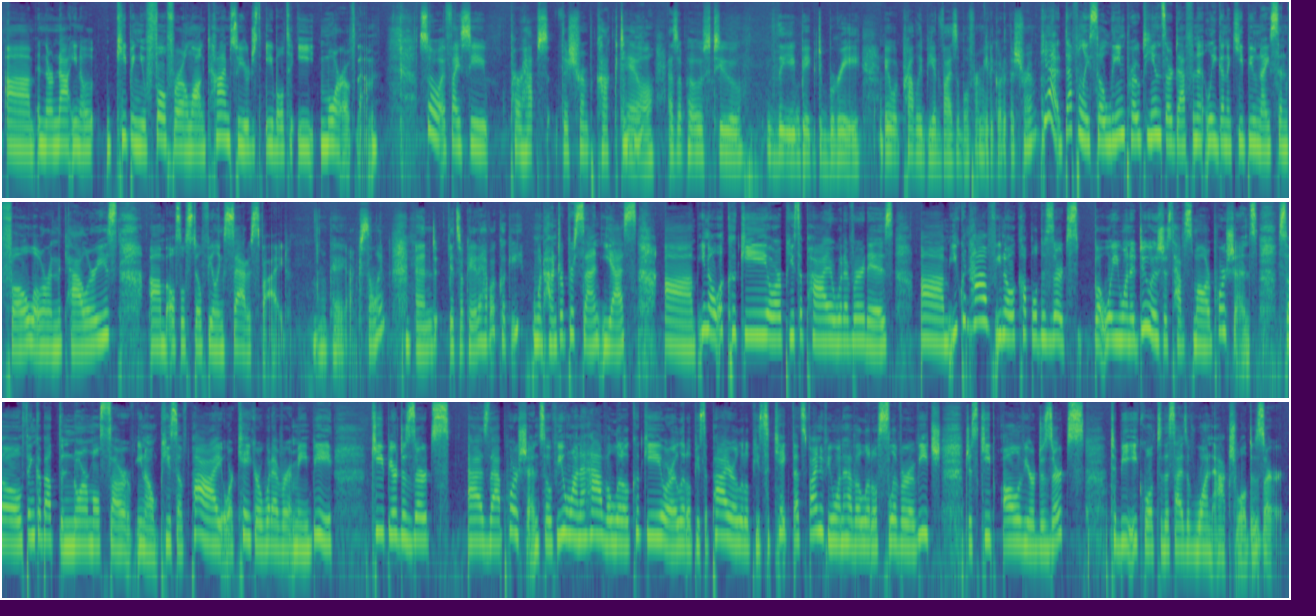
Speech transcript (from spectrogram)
um, and they're not you know keeping you full for a long time so you're just able to eat more of them. So if i see perhaps the shrimp cocktail mm-hmm. as opposed to the baked brie, it would probably be advisable for me to go to the shrimp. Yeah, definitely. So lean proteins are definitely going to keep you nice and full, lower in the calories, um, but also still feeling satisfied. Okay, excellent. And it's okay to have a cookie. 100%, yes. Um, you know, a cookie or a piece of pie or whatever it is. Um, you can have, you know, a couple desserts, but what you want to do is just have smaller portions. So think about the normal serve, you know, piece of pie or cake or whatever it may be. Keep your desserts as that portion. So if you want to have a little cookie or a little piece of pie or a little piece of cake, that's fine. If you want to have a little sliver of each, just keep all of your desserts to be equal to the size of one actual dessert.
